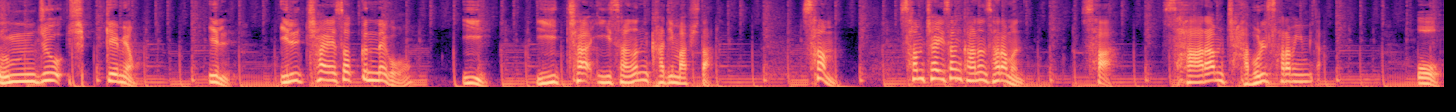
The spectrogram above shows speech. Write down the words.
음주 10개명 1. 1차에서 끝내고 2. 2차 이상은 가지 맙시다. 3. 3차 이상 가는 사람은 4. 사람 잡을 사람입니다. 5.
